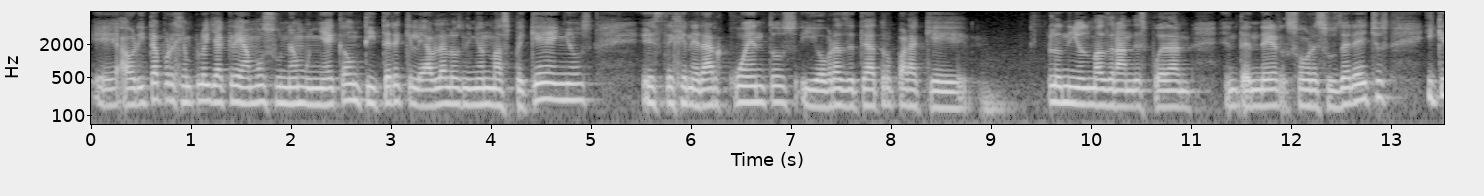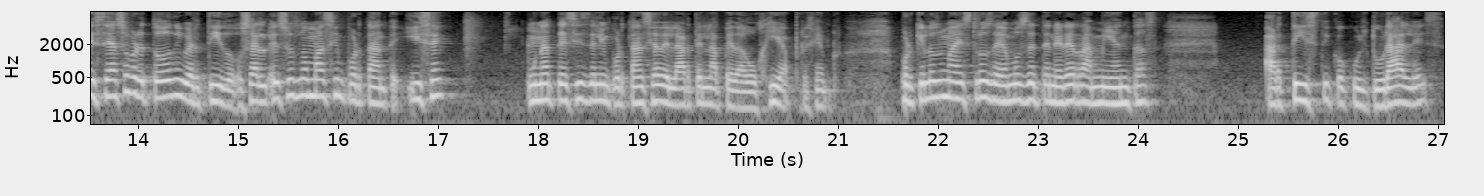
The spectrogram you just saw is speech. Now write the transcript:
Eh, ahorita, por ejemplo, ya creamos una muñeca, un títere que le habla a los niños más pequeños, este, generar cuentos y obras de teatro para que los niños más grandes puedan entender sobre sus derechos y que sea sobre todo divertido. O sea, eso es lo más importante. Hice una tesis de la importancia del arte en la pedagogía, por ejemplo. Porque los maestros debemos de tener herramientas artístico-culturales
